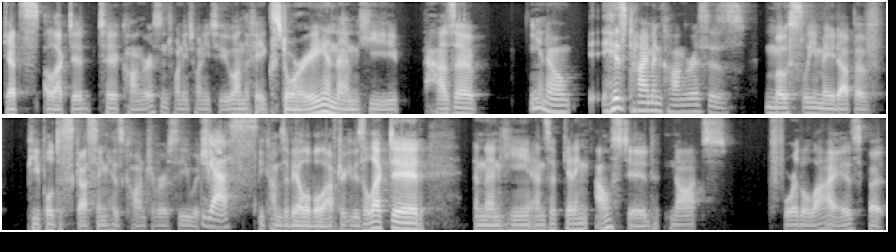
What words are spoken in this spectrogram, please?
gets elected to Congress in 2022 on the fake story, and then he has a, you know, his time in Congress is mostly made up of people discussing his controversy, which Yes. becomes available after he was elected, and then he ends up getting ousted, not for the lies, but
